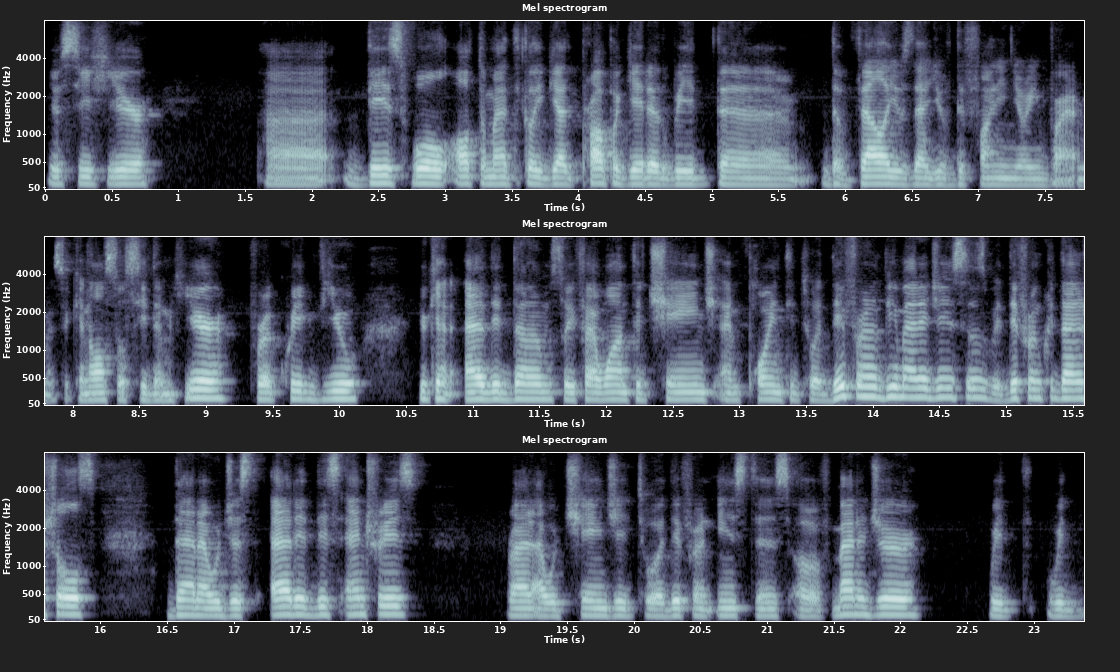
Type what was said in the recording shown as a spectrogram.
You see here, uh, this will automatically get propagated with the, the values that you've defined in your environments. You can also see them here for a quick view. You can edit them. So if I want to change and point into a different vManage instance with different credentials, then I would just edit these entries right? I would change it to a different instance of manager with with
